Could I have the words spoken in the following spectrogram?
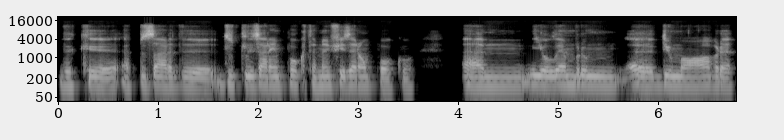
de que apesar de, de utilizarem pouco, também fizeram pouco. Um, e eu lembro-me uh, de uma obra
